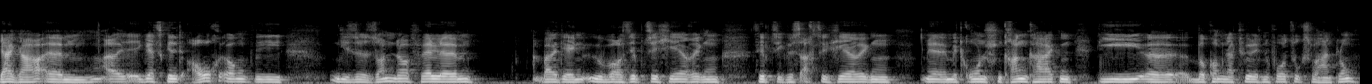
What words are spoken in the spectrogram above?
Ja, ja, ähm, jetzt gilt auch irgendwie diese Sonderfälle bei den über 70-Jährigen, 70 bis 80-Jährigen äh, mit chronischen Krankheiten, die äh, bekommen natürlich eine Vorzugsbehandlung.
